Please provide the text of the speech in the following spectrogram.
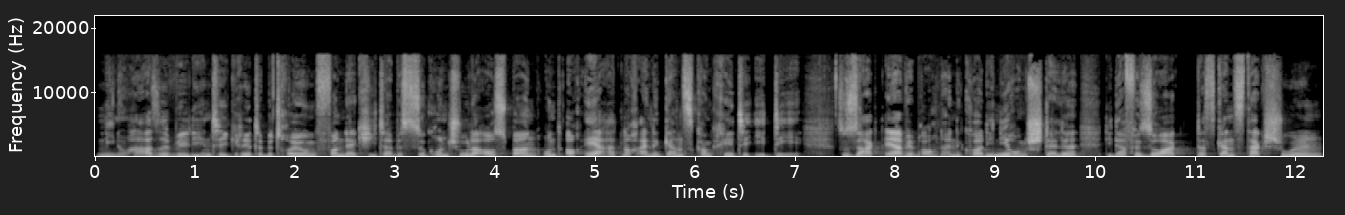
Nino Hase will die integrierte Betreuung von der Kita bis zur Grundschule ausbauen und auch er hat noch eine ganz konkrete Idee. So sagt er, wir brauchen eine Koordinierungsstelle, die dafür sorgt, dass Ganztagsschulen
